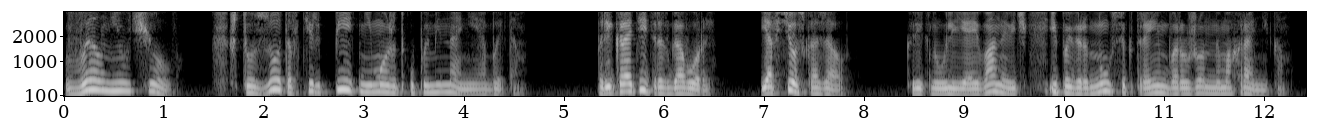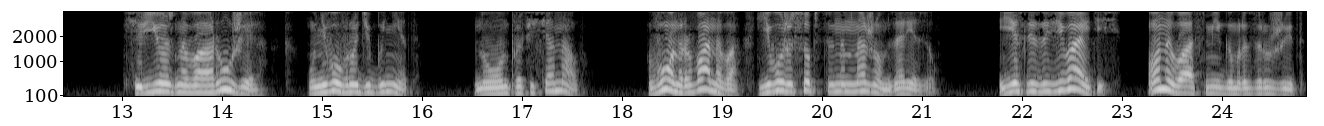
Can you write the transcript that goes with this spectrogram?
Вэл не учел, что Зотов терпеть не может упоминания об этом. «Прекратить разговоры! Я все сказал!» — крикнул Илья Иванович и повернулся к троим вооруженным охранникам. «Серьезного оружия у него вроде бы нет, но он профессионал. Вон Рванова его же собственным ножом зарезал. Если зазеваетесь, он и вас мигом разоружит,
